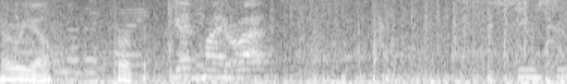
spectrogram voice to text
There we go. Perfect. Get my rat. Easy.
